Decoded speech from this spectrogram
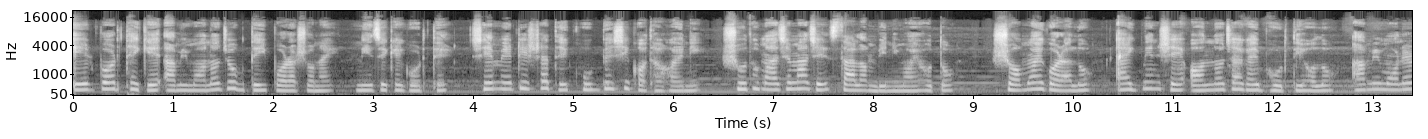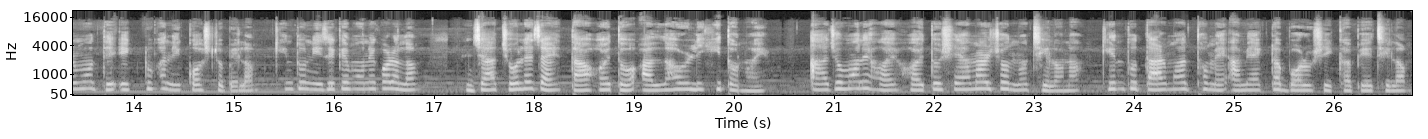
এরপর থেকে আমি মনোযোগ দেই পড়াশোনায়, নিজেকে গড়তে। সে মেয়েটির সাথে খুব বেশি কথা হয়নি। শুধু মাঝে মাঝে সালাম বিনিময় হতো। সময় গড়ালো, একদিন সে অন্য জায়গায় ভর্তি হলো। আমি মনের মধ্যে একটুখানি কষ্ট পেলাম, কিন্তু নিজেকে মনে করালাম, যা চলে যায় তা হয়তো আল্লাহর লিখিত নয়। আজও মনে হয় হয়তো সে আমার জন্য ছিল না। কিন্তু তার মাধ্যমে আমি একটা বড় শিক্ষা পেয়েছিলাম।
